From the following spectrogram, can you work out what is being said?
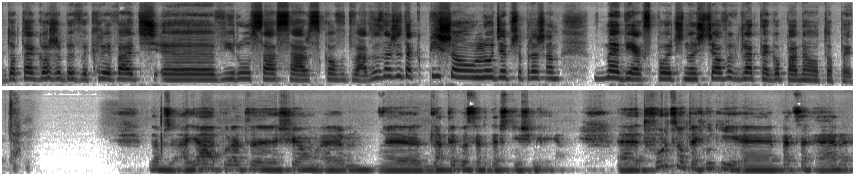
do tego, żeby wykrywać wirusa SARS-CoV-2. To znaczy, tak piszą ludzie, przepraszam, w mediach społecznościowych, dlatego pana o to pytam. Dobrze, a ja akurat się e, e, dlatego serdecznie śmieję. E, twórcą techniki PCR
